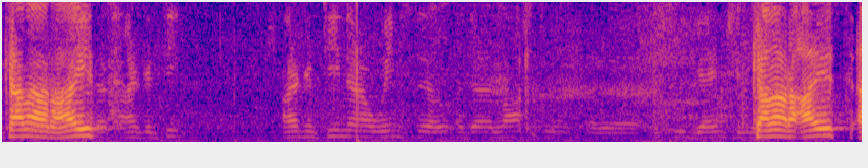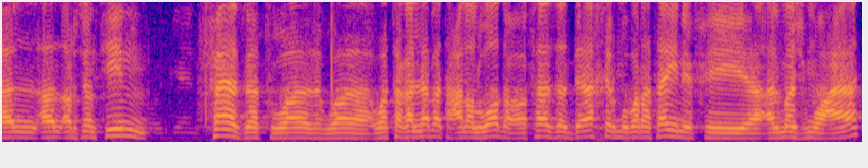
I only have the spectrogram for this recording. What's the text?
كما. In كما رايت ال- الارجنتين فازت. وتغلبت على الوضع وفازت بآخر مباراتين في المجموعات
